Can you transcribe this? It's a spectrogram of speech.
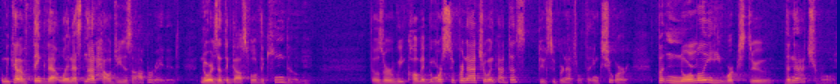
we kind of think that way, and that's not how Jesus operated, nor is that the gospel of the kingdom. Those are, we call maybe more supernatural, and God does do supernatural things, sure. But normally, He works through the natural.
